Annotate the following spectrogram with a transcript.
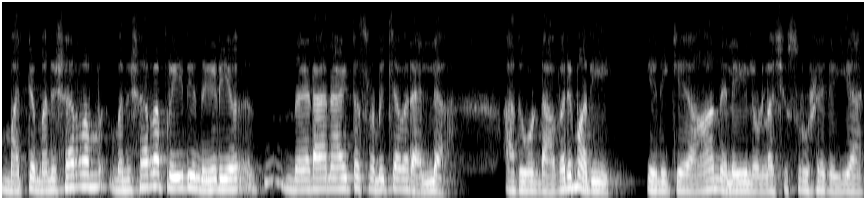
മറ്റ് മനുഷ്യരുടെ മനുഷ്യരുടെ പ്രീതി നേടിയ നേടാനായിട്ട് ശ്രമിച്ചവരല്ല. അതുകൊണ്ട് അവർ മതി എനിക്ക് ആ നിലയിലുള്ള ശുശ്രൂഷ ചെയ്യാൻ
